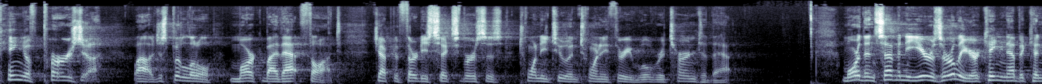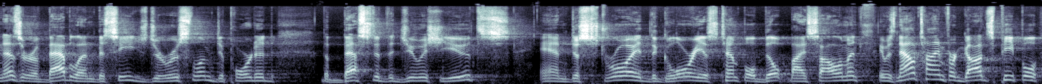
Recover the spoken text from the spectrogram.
king of Persia. Wow, just put a little mark by that thought. Chapter 36, verses 22 and 23. We'll return to that. More than 70 years earlier, King Nebuchadnezzar of Babylon besieged Jerusalem, deported the best of the Jewish youths, and destroyed the glorious temple built by Solomon. It was now time for God's people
